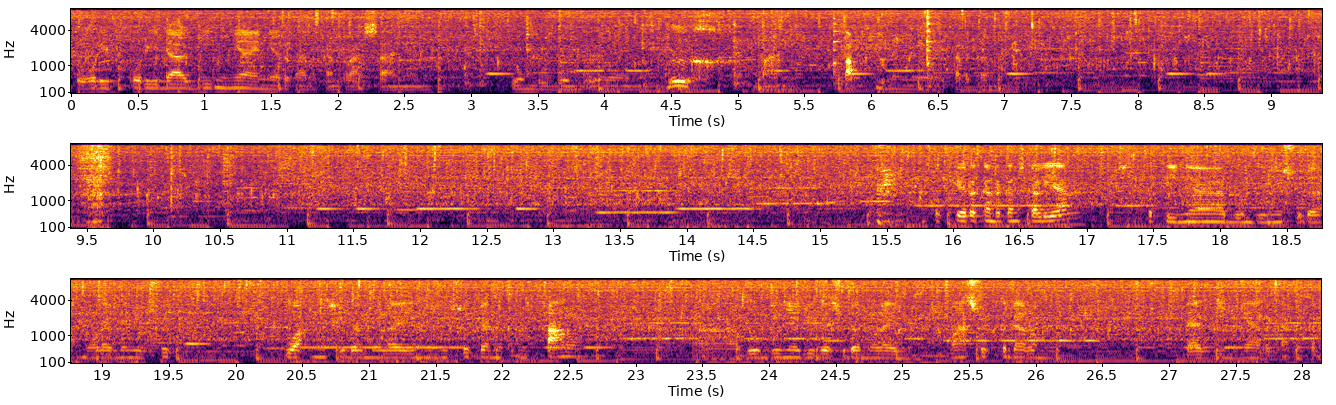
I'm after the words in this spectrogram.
pori-pori dagingnya ini rekan-rekan rasanya. Bumbu-bumbunya ini. Uh mantap ini oke rekan-rekan sekalian sepertinya bumbunya sudah mulai menyusut kuahnya sudah mulai menyusut dan kental Nah, bumbunya juga sudah mulai masuk ke dalam dagingnya rekan-rekan.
